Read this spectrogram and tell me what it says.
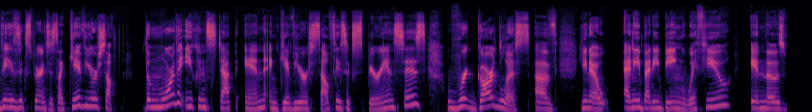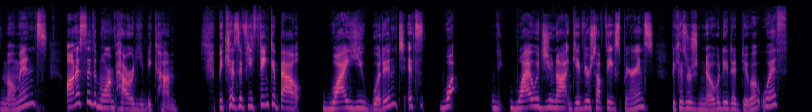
these experiences. Like, give yourself the more that you can step in and give yourself these experiences, regardless of, you know, anybody being with you in those moments, honestly, the more empowered you become. Because if you think about why you wouldn't, it's what why would you not give yourself the experience because there's nobody to do it with?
